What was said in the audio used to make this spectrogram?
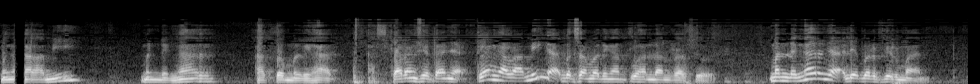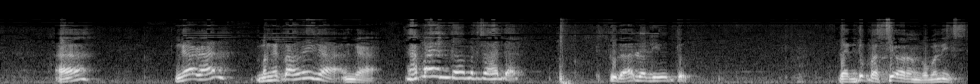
Mengalami, mendengar, atau melihat. Nah, sekarang saya tanya, kalian ngalami nggak bersama dengan Tuhan dan Rasul? Mendengar nggak dia berfirman? Hah? Enggak kan? Mengetahui nggak? Enggak. Ngapain kau bersahadat? Itu udah ada di YouTube. Dan itu pasti orang komunis.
